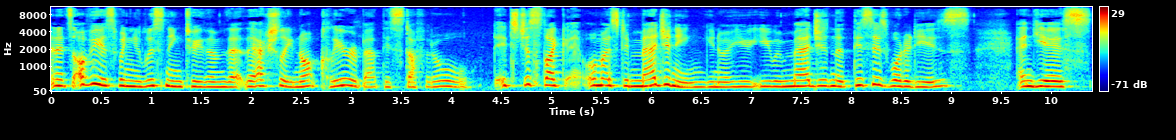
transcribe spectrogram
And it's obvious when you're listening to them that they're actually not clear about this stuff at all. It's just like almost imagining, you know, you, you imagine that this is what it is. And yes,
